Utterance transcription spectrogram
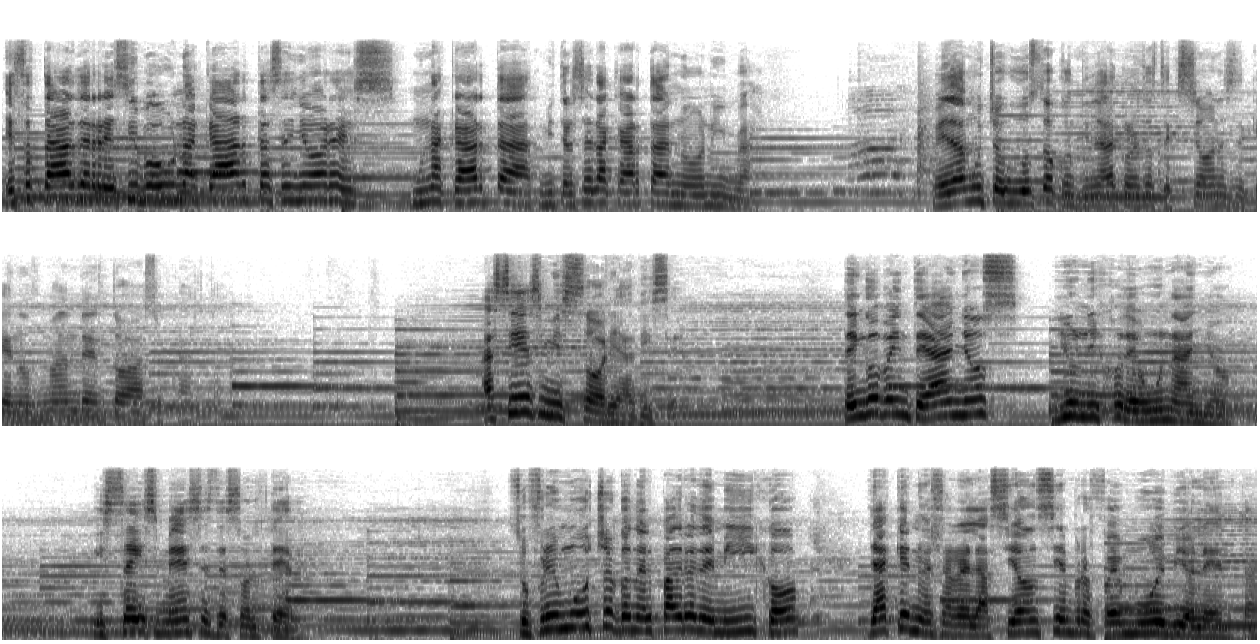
Esta tarde recibo una carta, señores. Una carta, mi tercera carta anónima. Me da mucho gusto continuar con estas secciones de que nos manden toda su carta. Así es mi historia, dice. Tengo 20 años y un hijo de un año y seis meses de soltera. Sufrí mucho con el padre de mi hijo, ya que nuestra relación siempre fue muy violenta.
